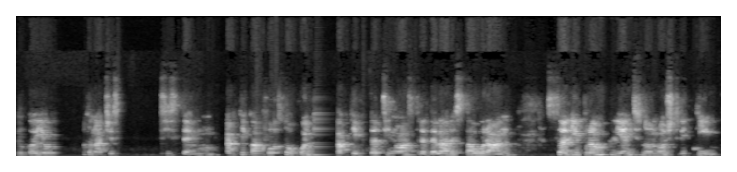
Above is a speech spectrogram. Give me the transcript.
pentru că eu în acest sistem, practic a fost o continuare activității noastre de la restaurant să livrăm clienților noștri timp.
